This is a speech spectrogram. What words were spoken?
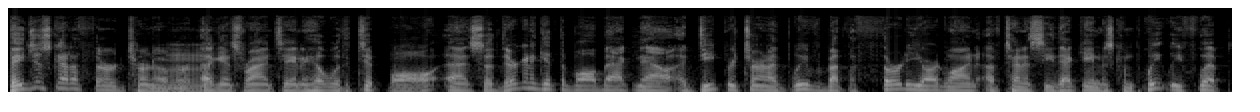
They just got a third turnover Mm. against Ryan Tannehill with a tip ball. Uh, so they're going to get the ball back now. A deep return, I believe, about the 30 yard line of Tennessee. That game is completely flipped.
